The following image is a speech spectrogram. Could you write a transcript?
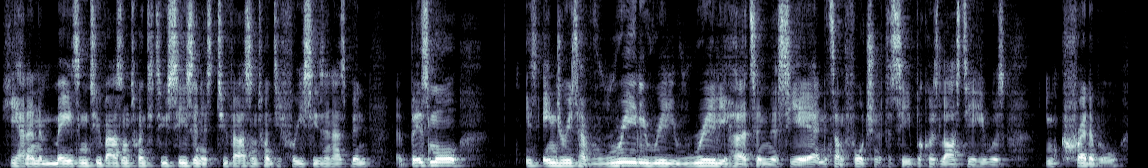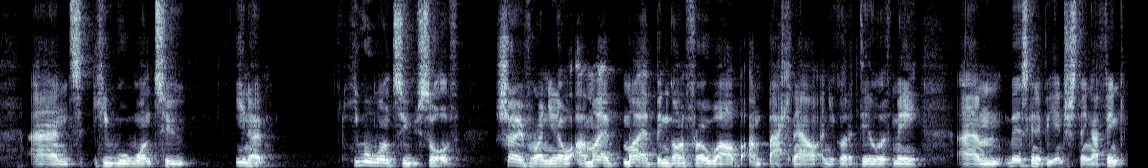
He had an amazing 2022 season. His 2023 season has been abysmal. His injuries have really, really, really hurt him this year, and it's unfortunate to see because last year he was incredible and he will want to, you know, he will want to sort of show everyone, you know, I might might have been gone for a while, but I'm back now, and you've got to deal with me. Um, but it's going to be interesting. I think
